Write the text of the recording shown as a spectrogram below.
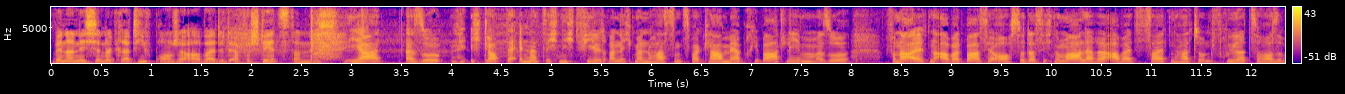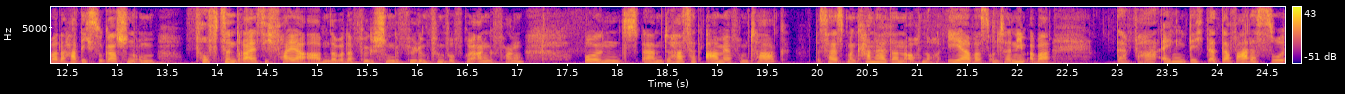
wenn er nicht in der Kreativbranche arbeitet, er versteht's dann nicht. Ja, also ich glaube, da ändert sich nicht viel dran. Ich meine, du hast dann zwar klar mehr Privatleben. Also von der alten Arbeit war es ja auch so, dass ich normalere Arbeitszeiten hatte und früher zu Hause war. Da hatte ich sogar schon um 15.30 Uhr Feierabend, aber dafür schon gefühlt um 5 Uhr früh angefangen. Und ähm, du hast halt A mehr vom Tag. Das heißt, man kann halt dann auch noch eher was unternehmen. Aber da war eigentlich, da, da war das so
